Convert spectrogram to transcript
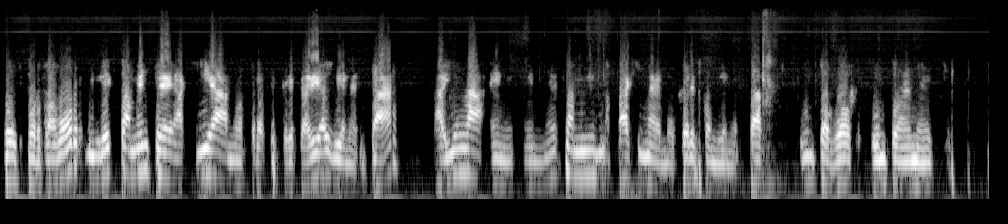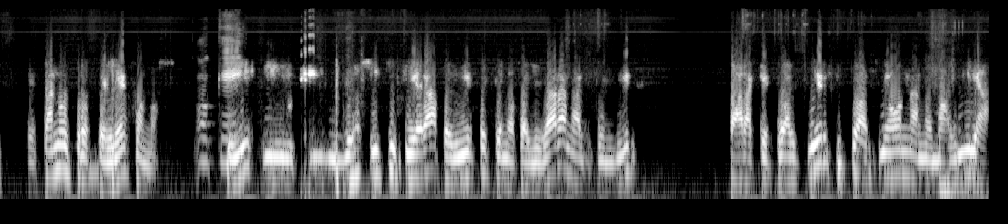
pues por favor directamente aquí a nuestra Secretaría del Bienestar, ahí en la en, en esa misma página de mujeres con bienestar.gov.mx están nuestros teléfonos. Ok. Sí, y, y yo sí quisiera pedirte que nos ayudaran a difundir para que cualquier situación, anomalía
